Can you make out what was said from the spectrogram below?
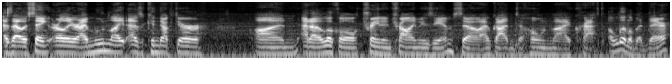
as I was saying earlier, I moonlight as a conductor on at a local train and trolley museum, so I've gotten to hone my craft a little bit there.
